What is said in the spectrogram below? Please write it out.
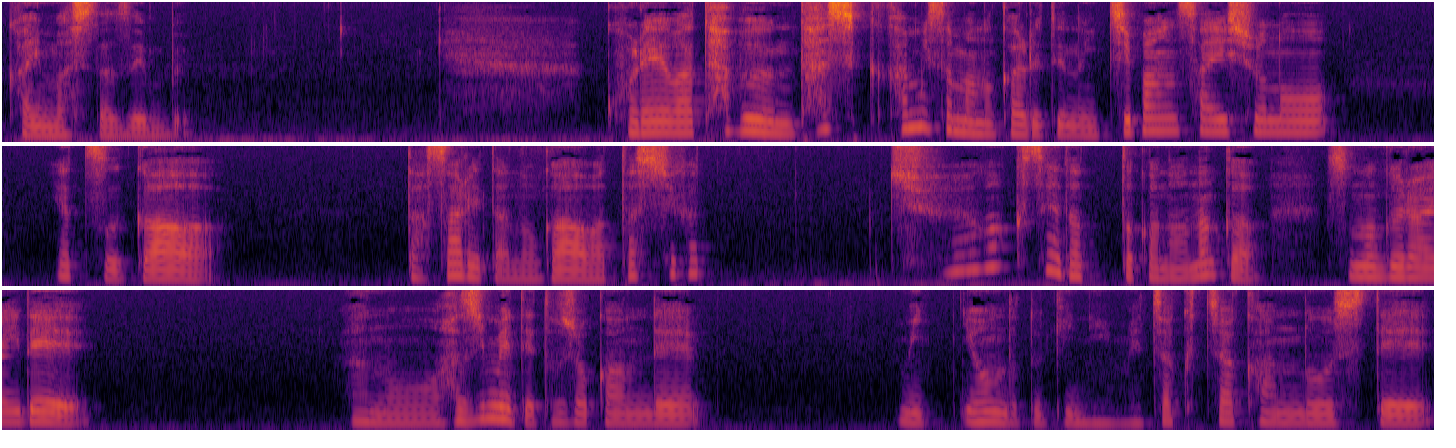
買いました全部。これは多分確か神様のカルテの一番最初のやつが出されたのが私が中学生だったかな。なんかそのぐらいであの初めて図書館で読んだ時にめちゃくちゃ感動して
